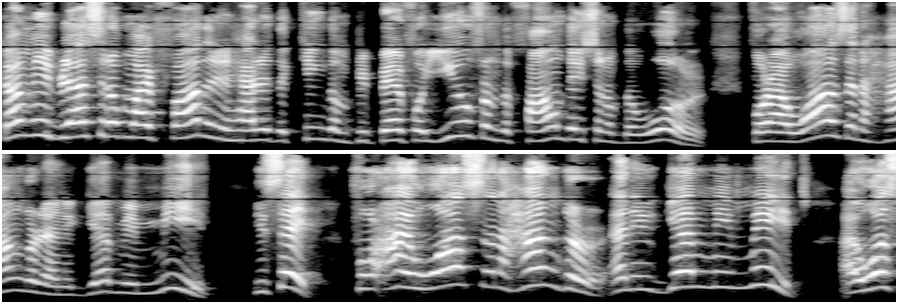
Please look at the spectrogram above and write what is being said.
come ye blessed of my father inherit the kingdom prepared for you from the foundation of the world for i was an hunger and you gave me meat he said for i was an hunger and you gave me meat I was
